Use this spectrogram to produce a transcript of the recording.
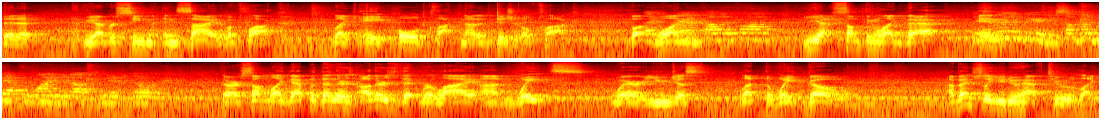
That it, have you ever seen the inside of a clock? Like a old clock, not a digital clock, but like one. a grandfather clock. Yes, something like that. It's And really weird. Sometimes you have to wind it up to get it going. There are some like that, but then there's others that rely on weights where you just let the weight go. Eventually, you do have to like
